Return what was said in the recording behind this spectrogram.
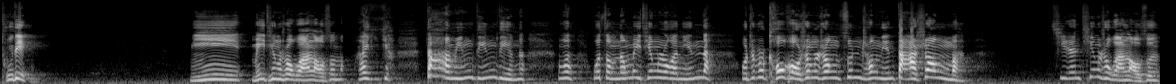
徒弟，你没听说过俺老孙吗？哎呀，大名鼎鼎啊！我我怎么能没听说过您呢？我这不是口口声声尊称您大圣吗？既然听说过俺老孙。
